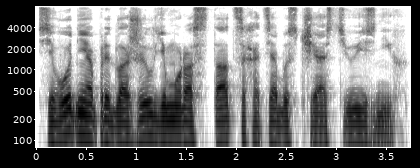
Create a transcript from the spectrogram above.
Сегодня я предложил ему расстаться хотя бы с частью из них.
